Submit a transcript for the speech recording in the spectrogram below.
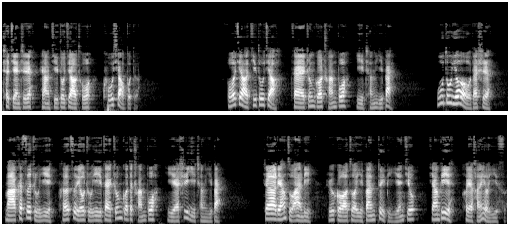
这简直让基督教徒哭笑不得。佛教、基督教在中国传播一成一败。无独有偶的是，马克思主义和自由主义在中国的传播也是一成一败。这两组案例，如果做一番对比研究，想必会很有意思。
